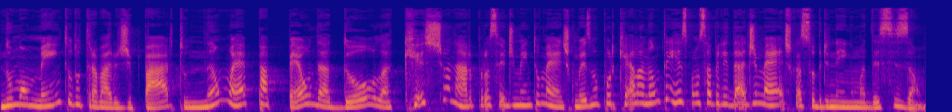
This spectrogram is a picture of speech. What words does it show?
no momento do trabalho de parto, não é papel da doula questionar o procedimento médico, mesmo porque ela não tem responsabilidade médica sobre nenhuma decisão.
